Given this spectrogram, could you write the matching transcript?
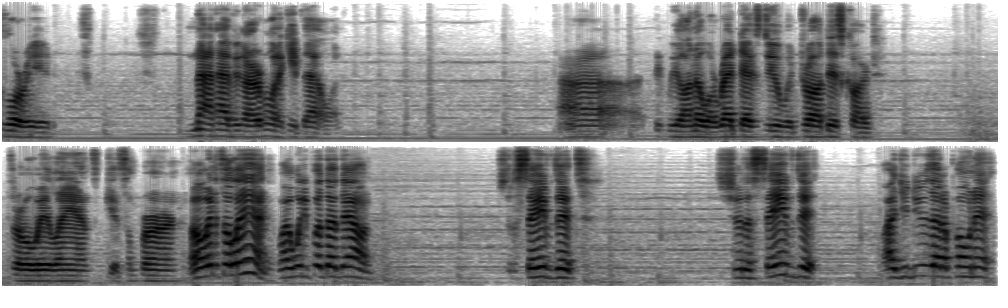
glory in. Not having our opponent keep that one. Uh, I think we all know what red decks do with draw discard. Throw away lands, get some burn. Oh, and it's a land! Why would he put that down? Should have saved it. Should have saved it. Why'd you do that, opponent?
